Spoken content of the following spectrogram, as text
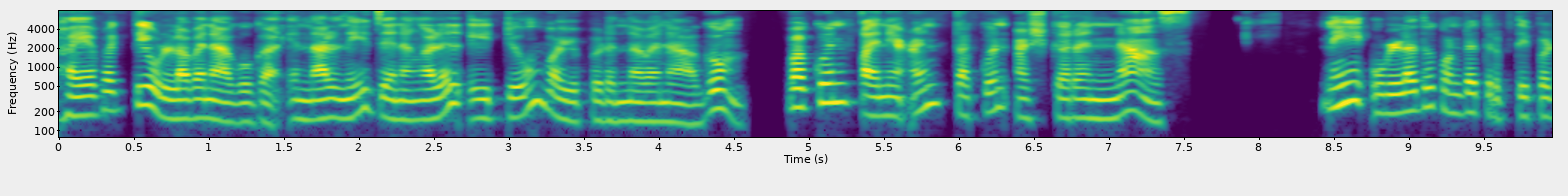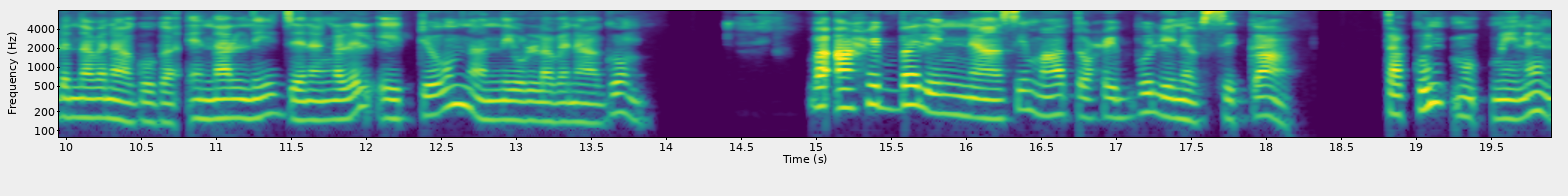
ഭയഭക്തി ഉള്ളവനാകുക എന്നാൽ നീ ജനങ്ങളിൽ ഏറ്റവും വഴിപ്പെടുന്നവനാകും. വകുൻ ഖനിഅൻ തകുൻ അഷ്കറന്നാസ് നീ ഉള്ളതുകൊണ്ട് തൃപ്തിപ്പെടുന്നവനാകുക എന്നാൽ നീ ജനങ്ങളിൽ ഏറ്റവും നന്ദിയുള്ളവനാകും. വ ലിന്നാസി മാ തക്കുൻ മുക്മിനൻ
